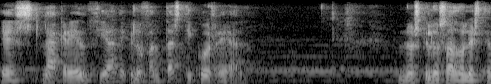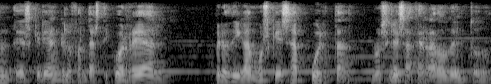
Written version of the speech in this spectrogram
es la creencia de que lo fantástico es real. No es que los adolescentes crean que lo fantástico es real, pero digamos que esa puerta no se les ha cerrado del todo.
